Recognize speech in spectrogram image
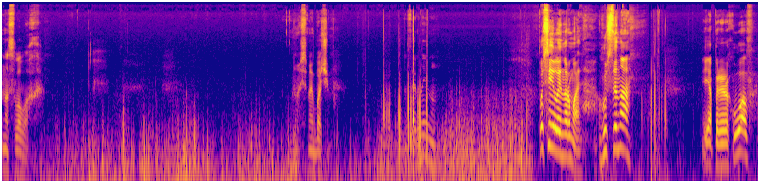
на словах. Ось ми бачимо зернину. Посіяли нормально. Густина я перерахував.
